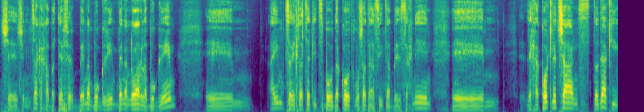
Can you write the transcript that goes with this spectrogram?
ש, שנמצא ככה בתפר בין הבוגרים, בין הנוער לבוגרים, האם צריך לצאת לצבור דקות כמו שאתה עשית בסכנין, לחכות לצ'אנס, אתה יודע, כי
